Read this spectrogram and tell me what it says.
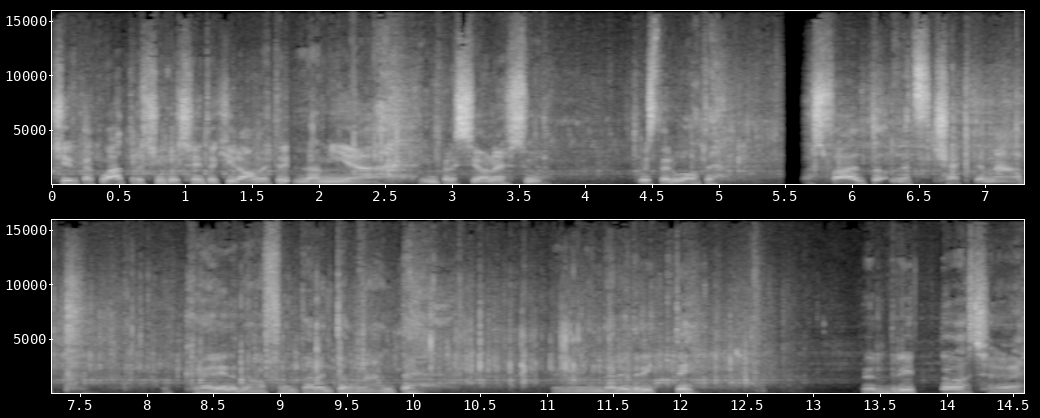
circa 400-500 km la mia impressione su queste ruote. L'asfalto let's check the map ok dobbiamo affrontare il tornante e non andare dritti. Per dritto c'è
